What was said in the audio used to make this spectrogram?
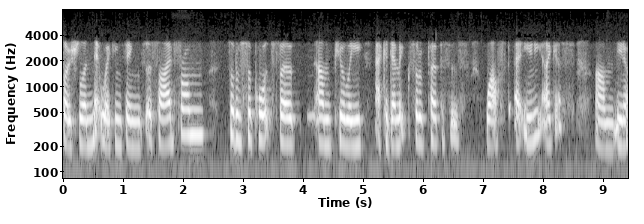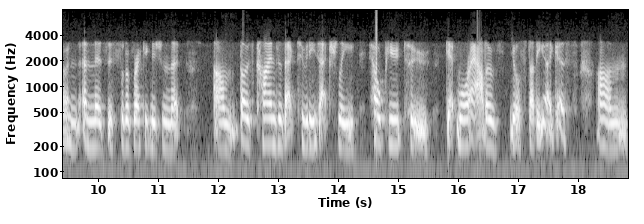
social and networking things aside from sort of supports for um, purely academic sort of purposes whilst at uni, I guess. Um, you know, and, and there's this sort of recognition that um, those kinds of activities actually help you to get more out of your study, I guess. Um,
